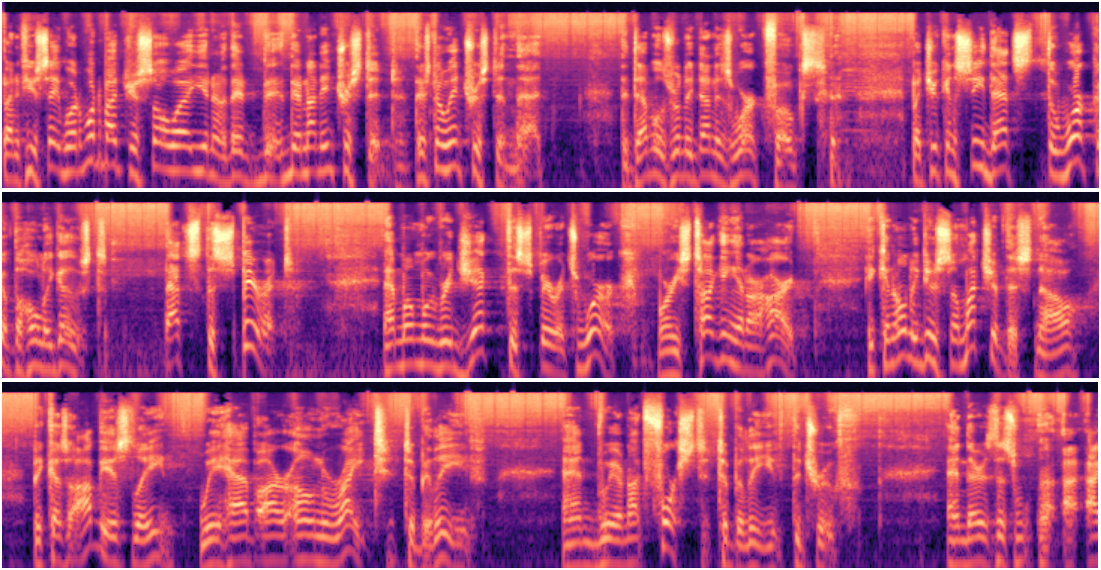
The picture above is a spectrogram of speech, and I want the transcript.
But if you say, well, what about your soul? Well, you know, they're, they're not interested. There's no interest in that. The devil's really done his work, folks. but you can see that's the work of the Holy Ghost. That's the Spirit. And when we reject the Spirit's work, where He's tugging at our heart, He can only do so much of this now because obviously we have our own right to believe, and we are not forced to believe the truth. And there's this, I, I,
